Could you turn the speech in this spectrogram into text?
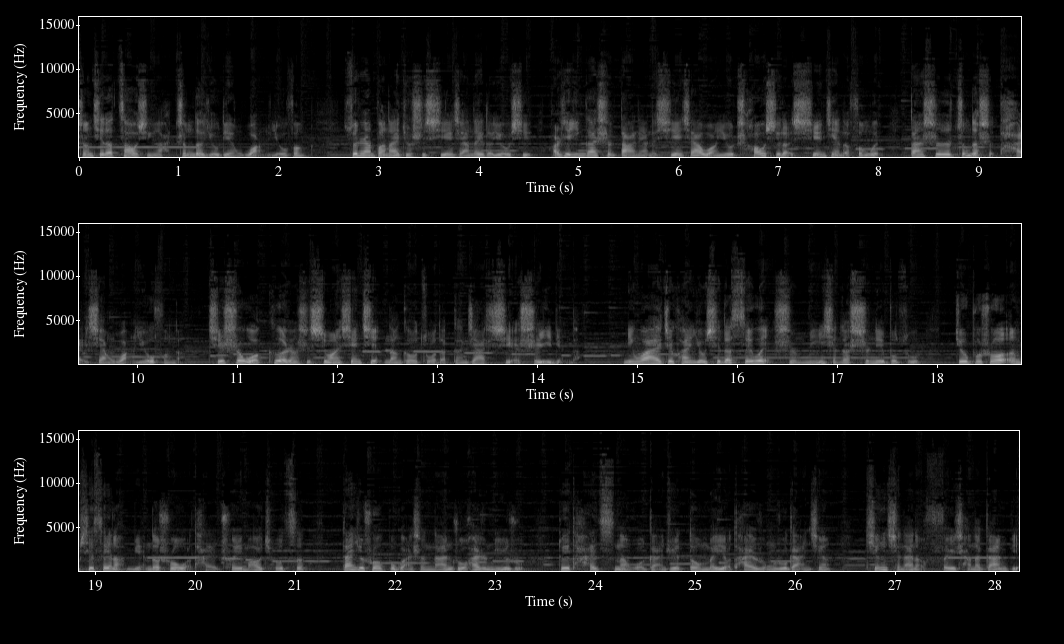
整体的造型啊，真的有点网游风。虽然本来就是仙侠类的游戏，而且应该是大量的仙侠网游抄袭了仙剑的风味，但是真的是太像网游风了。其实我个人是希望仙七能够做得更加写实一点的。另外，这款游戏的 C 位是明显的实力不足，就不说 NPC 了，免得说我太吹毛求疵。单就说，不管是男主还是女主，对台词呢，我感觉都没有太融入感情，听起来呢非常的干瘪。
